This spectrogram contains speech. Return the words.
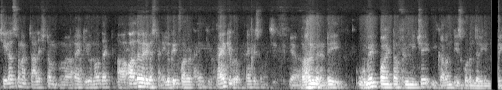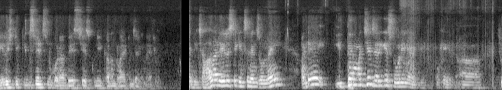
చీలాస్ నాకు చాలా ఇష్టం. Thank you no that all the very best అండి looking forward thank you thank you bro thank you so much Rahul garu అంటే ఉమెన్ పాయింట్ ఆఫ్ వ్యూ నుంచే ఈ కథను తీసుకోవడం జరిగింది. రియలిస్టిక్ ఇన్సిడెంట్స్ను కూడా బేస్ చేసుకుని ఈ కథను రాయడం జరిగింది. చాలా రియలిస్టిక్ ఇన్సిడెంట్స్ ఉన్నాయి. అంటే ఇద్దరి మధ్య జరిగే స్టోరీనే అండి. Okay so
